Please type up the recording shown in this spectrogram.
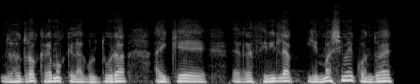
nosotros creemos que la cultura hay que recibirla y en máxime cuando es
